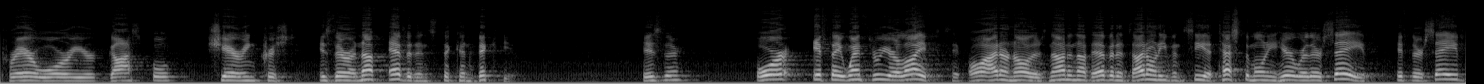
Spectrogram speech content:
prayer warrior, gospel-sharing Christian? Is there enough evidence to convict you? Is there? Or if they went through your life, say, oh, I don't know, there's not enough evidence. I don't even see a testimony here where they're saved. If they're saved,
